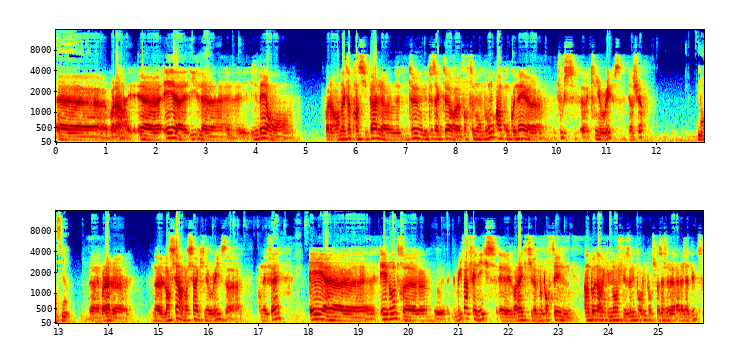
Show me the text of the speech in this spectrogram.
euh, voilà, et, euh, et euh, il, il met en, voilà, en acteur principal deux, deux acteurs fortement bons, un qu'on connaît euh, tous, euh, Keanu Reeves, bien sûr, L'ancien. euh, voilà le l'ancien l'ancien Keanu Reeves euh, en effet. Et euh, et l'autre euh, River Phoenix euh, voilà qui va m'apporter une- un bon argument. Je suis désolé pour lui pour ce passage à l'âge adulte.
